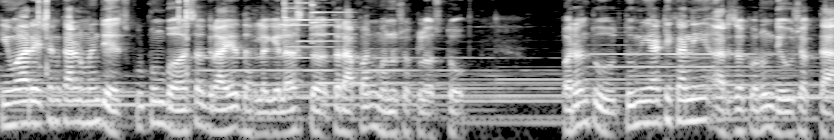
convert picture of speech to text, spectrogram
किंवा रेशन कार्ड म्हणजेच कुटुंब असं ग्राह्य धरलं गेलं असतं तर आपण म्हणू शकलो असतो. परंतु तुम्ही या ठिकाणी अर्ज करून देऊ शकता.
